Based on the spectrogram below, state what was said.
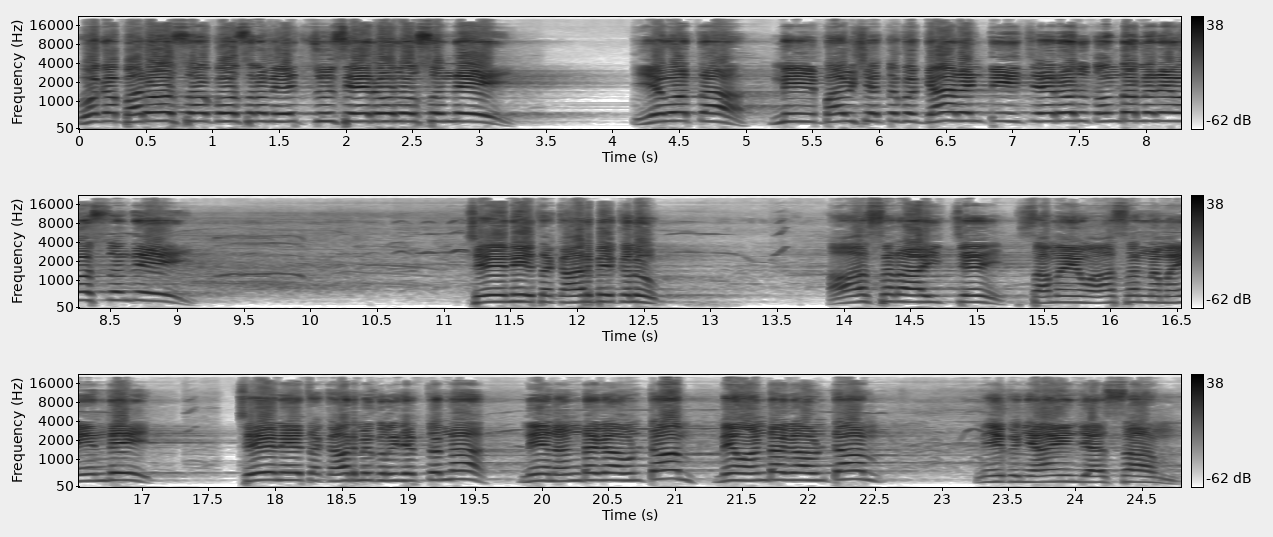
ఒక భరోసా కోసం వేచి చూసే రోజు వస్తుంది? యువత మీ భవిష్యత్తుకు గ్యారంటీ ఇచ్చే రోజు తొందరలోనే వస్తుంది. చేనేత కార్మికులు ఆసరా ఇచ్చే సమయం ఆసన్నమైంది. చేనేత కార్మికులకు చెప్తున్నా నేను అండగా ఉంటాం మేము అండగా ఉంటాం మీకు న్యాయం చేస్తాం.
